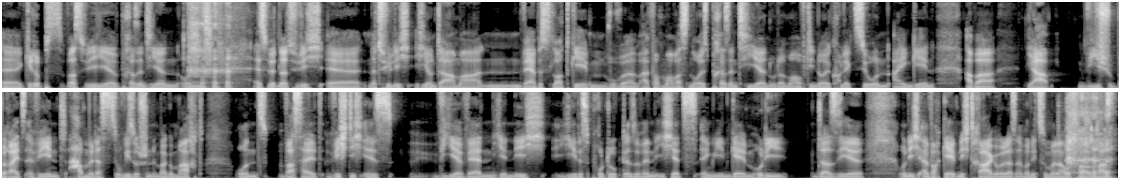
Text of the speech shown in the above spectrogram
äh, Grips, was wir hier präsentieren. Und es wird natürlich, äh, natürlich hier und da mal einen Werbeslot geben, wo wir einfach mal was Neues präsentieren oder mal auf die neue Kollektion eingehen. Aber ja, wie schon bereits erwähnt, haben wir das sowieso schon immer gemacht. Und was halt wichtig ist, wir werden hier nicht jedes Produkt, also wenn ich jetzt irgendwie einen gelben Hoodie da sehe und ich einfach gelb nicht trage, weil das einfach nicht zu meiner Hautfarbe passt,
